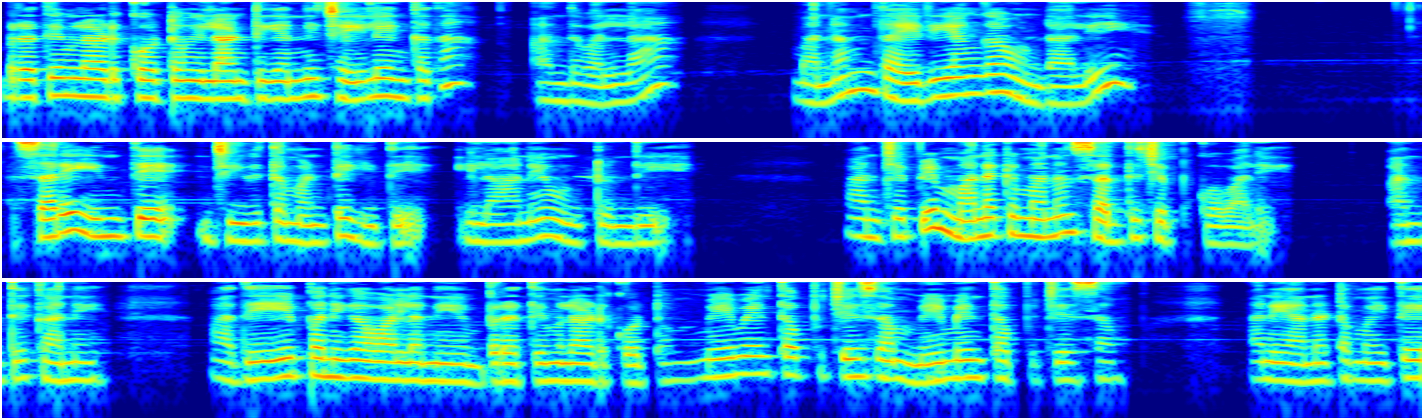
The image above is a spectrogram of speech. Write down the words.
బ్రతిమలాడుకోవటం ఇలాంటివన్నీ చేయలేం కదా? అందువల్ల మనం ధైర్యంగా ఉండాలి. సరే ఇంతే. జీవితం అంటే ఇదే. ఇలానే ఉంటుంది అని చెప్పి మనకి మనం సర్ది చెప్పుకోవాలి. అంతేకాని అదే పనిగా వాళ్ళని బ్రతిమలాడుకోవటం మేమేం తప్పు చేసాం మేమేం తప్పు చేసాం అని అనటం అయితే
